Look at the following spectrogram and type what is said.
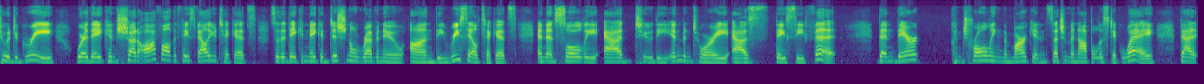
to a degree where they can shut off all the face value tickets so that they can make additional revenue on the resale tickets and then slowly add to the inventory as they see fit, then they're controlling the market in such a monopolistic way that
